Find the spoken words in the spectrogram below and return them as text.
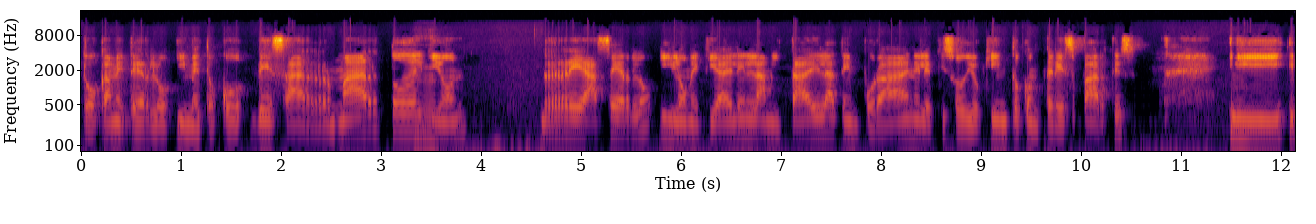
toca meterlo y me tocó desarmar todo el guion rehacerlo y lo metí a él en la mitad de la temporada, en el episodio quinto, con tres partes. ¿Y,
